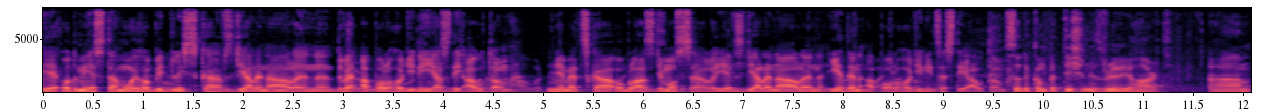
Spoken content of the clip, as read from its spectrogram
je od miesta môjho bydliska vzdialená len 2,5 hodiny jazdy autom. Nemecká oblasť Mosel je vzdialená len 1,5 hodiny cesty autom. So the competition is really hard. Um,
